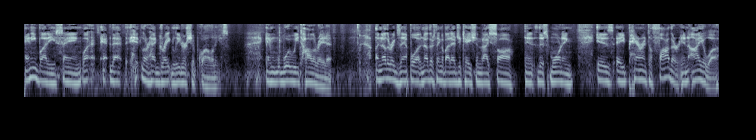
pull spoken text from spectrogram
anybody saying well, eh, that Hitler had great leadership qualities? And would we tolerate it? Another example, another thing about education that I saw eh, this morning is a parent, a father in Iowa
